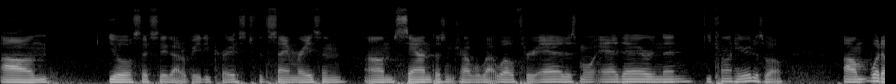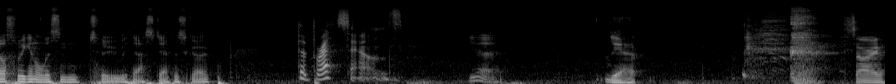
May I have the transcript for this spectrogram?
um, you'll also see that'll be decreased for the same reason. Um, sound doesn't travel that well through air. There's more air there, and then you can't hear it as well. Um, what else are we going to listen to with our stethoscope? The breath sounds. Yeah. Yeah. Sorry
